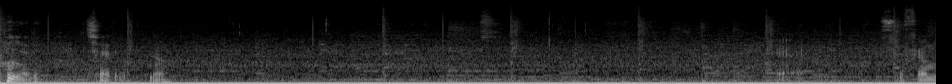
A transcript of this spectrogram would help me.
kunyari, sorry, no? So, from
